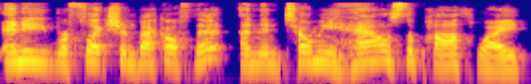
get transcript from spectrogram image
Any reflection back off that? And then tell me how's the pathway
